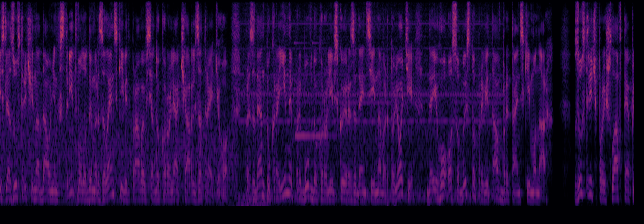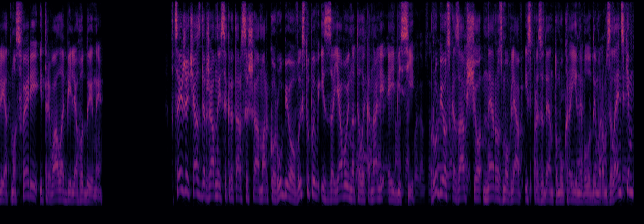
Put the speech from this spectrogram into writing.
Після зустрічі на Даунінг-стріт Володимир Зеленський відправився до короля Чарльза III. Президент України прибув до королівської резиденції на вертольоті, де його особисто привітав британський монарх. Зустріч пройшла в теплій атмосфері і тривала біля години. В цей же час державний секретар США Марко Рубіо виступив із заявою на телеканалі ABC. Рубіо сказав, що не розмовляв із президентом України Володимиром Зеленським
